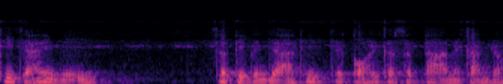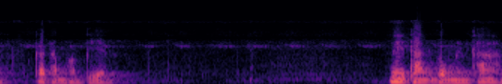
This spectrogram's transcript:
ที่จะให้มีสติปัญญาที่จะก่อให้เกิดศรัทธาในการกระทำความเพียรในทางตรงกันข้าม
